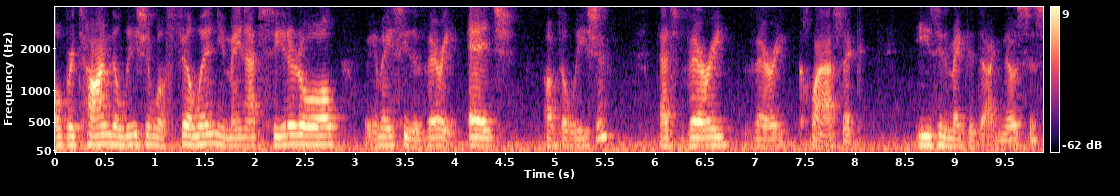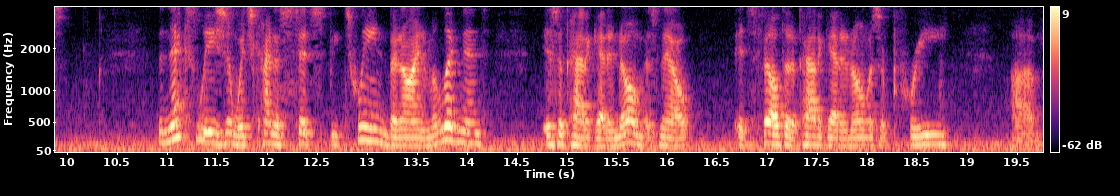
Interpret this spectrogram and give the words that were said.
Over time, the lesion will fill in. You may not see it at all, or you may see the very edge of the lesion. That's very, very classic. Easy to make the diagnosis. The next lesion, which kind of sits between benign and malignant, is hepatic adenomas. Now, it's felt that hepatic adenomas are pre um,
